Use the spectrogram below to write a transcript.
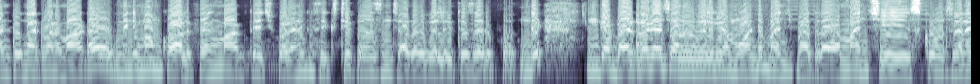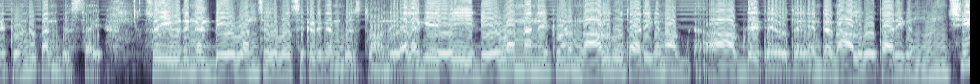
అంటున్నటువంటి మాట మినిమం క్వాలిఫైయింగ్ మార్క్ తెచ్చుకోవడానికి సిక్స్టీ పర్సెంట్ చదవగలిగితే సరిపోతుంది. ఇంకా బెటర్గా చదవగలిగాము అంటే మంచి మాత్రం మంచి స్కోర్స్ అనేటువంటి కనిపిస్తాయి. సో ఈ విధంగా డే వన్ సిలబస్ ఇక్కడ కనిపిస్తుంది. అలాగే ఈ డే వన్ అనేటువంటి నాలుగో తారీఖున అప్డేట్ అవుతాయి. అంటే నాలుగో తారీఖు నుంచి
